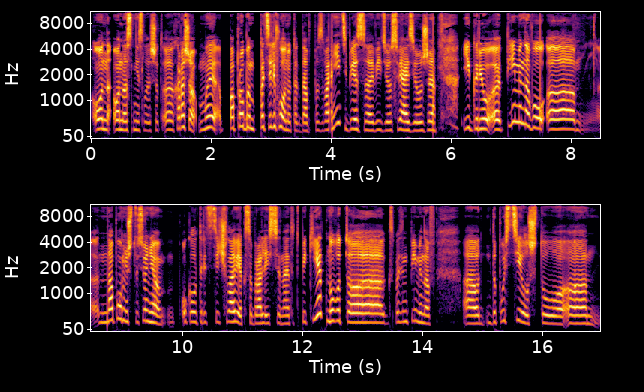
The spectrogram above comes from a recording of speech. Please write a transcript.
Он, он нас не слышит. Э, хорошо, мы попробуем по телефону тогда позвонить без э, видеосвязи уже Игорю э, Пименову. Напомню, что сегодня около 30 человек собрались на этот пикет. Ну вот господин Пименов допустил, что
